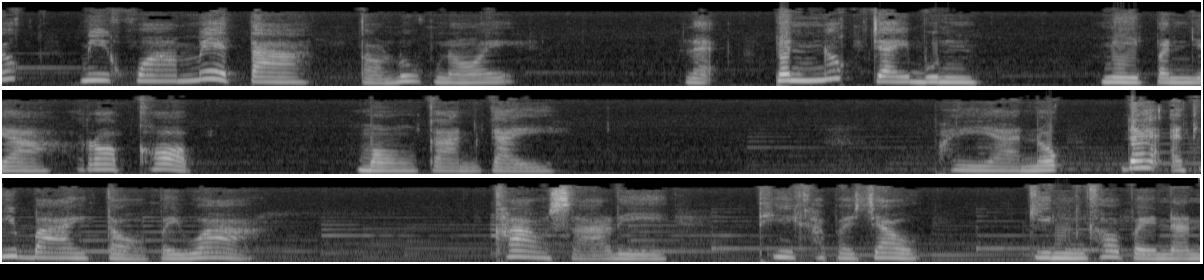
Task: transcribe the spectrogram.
นกมีความเมตตาต่อลูกน้อย และเป็นนกใจบุญ มีปัญญารอบคอบ มองการไกลพญานกได้อธิบายต่อไปว่า ข้าวสาลีที่ข้าพเจ้ากินเข้าไปนั้น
